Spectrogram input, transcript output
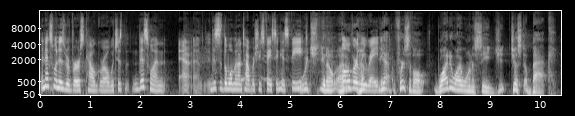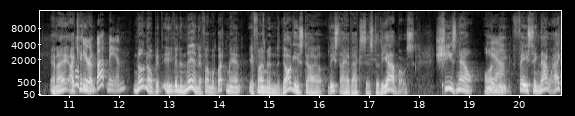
The next one is reverse cowgirl, which is this one. Uh, this is the woman on top where she's facing his feet. Which, you know, Overly how- rated. Yeah. First of all, why do I want to see j- just a back? And I, I well, can't if you're even. a butt man, No, no, but even in then, if I'm a butt man, if I'm in the doggy style, at least I have access to the yabos. She's now on Yeah. me facing that way. I,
